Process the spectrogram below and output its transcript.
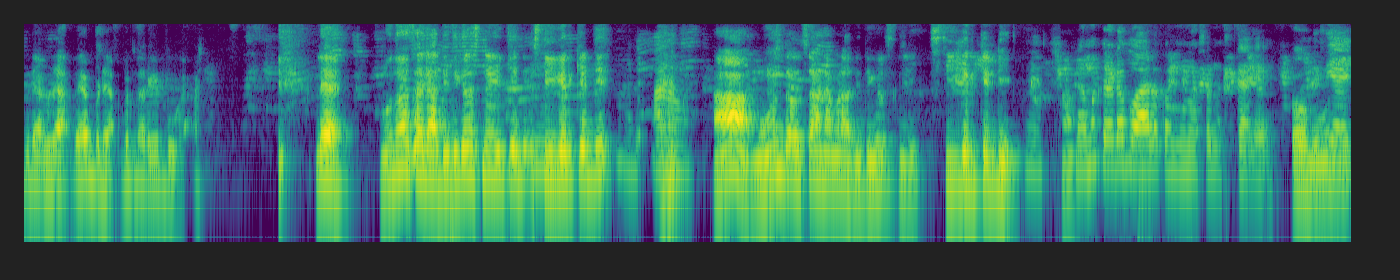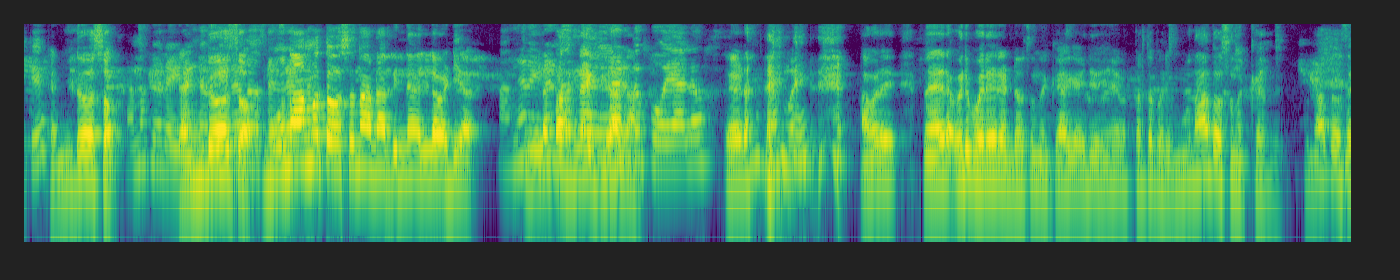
വിടുക വിടുക വേഗം വിടുക. ഇവിടുന്ന് ഇറങ്ങി പോവുക. അല്ലേ? മൂന്ന് ദിവസമല്ലേ അതിഥികളെ സ്നേഹിക്കേണ്ടി സ്വീകരിക്കേണ്ടി? ആ മൂന്ന് ദിവസമാണ് നമ്മൾ അതിഥികൾ സ്വീകരിക്കേണ്ടി. നമുക്ക് പോയാലൊക്കെ മൂന്ന് ദിവസം നിൽക്കാല്ലേ രണ്ടു ദിവസം. നമുക്ക് രണ്ടു ദിവസം മൂന്നാമത്തെ ദിവസം എന്ന് പറഞ്ഞാൽ പിന്നെ വല്ല വടിയ. അവൾ നേരെ ഒരു പുരേ രണ്ടു ദിവസം നിൽക്കുക കഴിഞ്ഞ് അപ്പുറത്തെ പുര മൂന്നാം ദിവസം നിൽക്കാറ് മൂന്നാം ദിവസം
